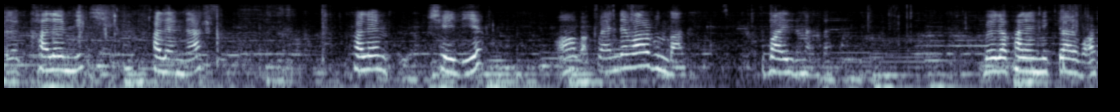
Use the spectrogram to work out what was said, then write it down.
Böyle kalemlik kalemler. Kalem şeyliği. Aa bak bende var bundan. Spiderman'den. Böyle kalemlikler var.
